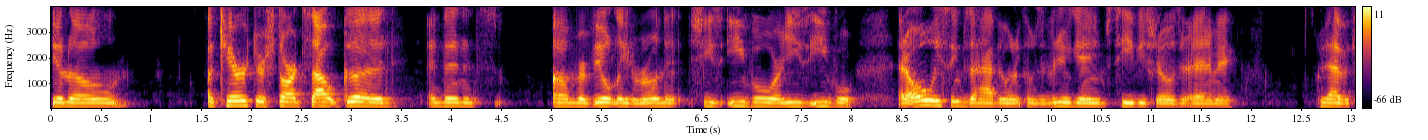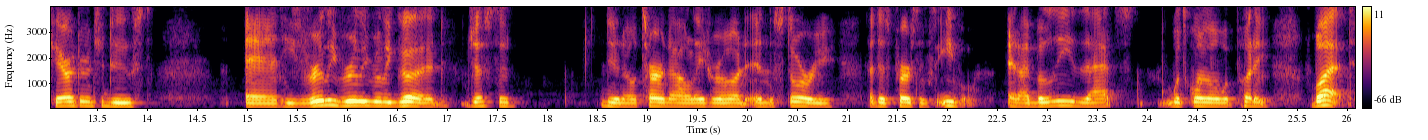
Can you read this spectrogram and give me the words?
you know, a character starts out good and then it's um, revealed later on that she's evil or he's evil. It always seems to happen when it comes to video games, TV shows, or anime. You have a character introduced, and he's really, really, really good, just to, you know, turn out later on in the story that this person's evil. And I believe that's what's going on with pudding. But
